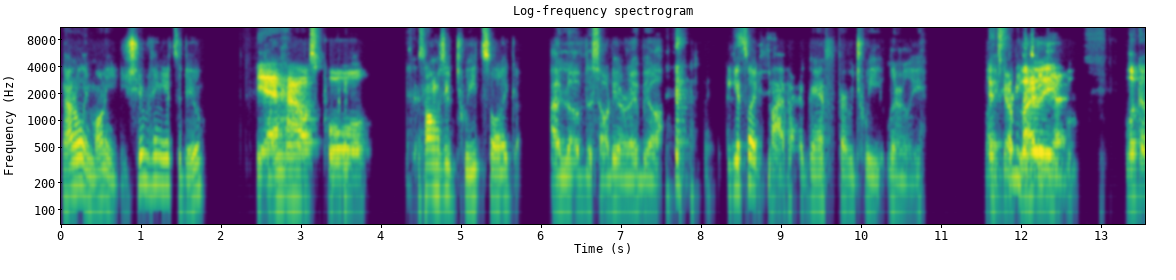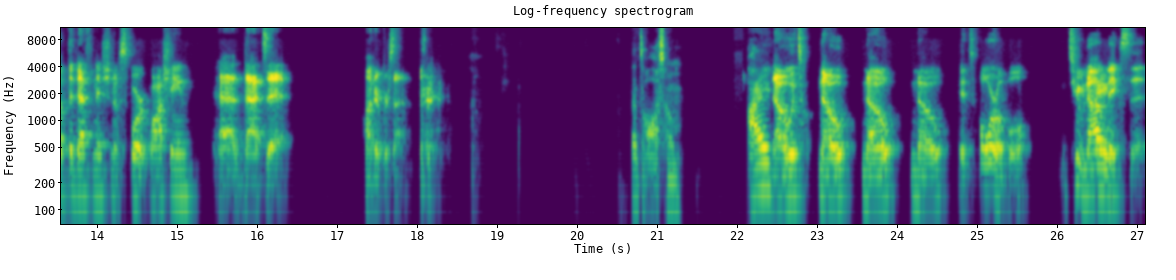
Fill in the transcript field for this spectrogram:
Not only money, you see everything he gets to do. Yeah, house, pool. As long as he tweets like, "I love the Saudi Arabia," he gets like five hundred grand for every tweet. Literally, like, it's pretty literally. Look up the definition of sport washing. Uh, that's it. Hundred percent. That's awesome. I no, it's no, no, no. It's horrible. Do not hey, mix it.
